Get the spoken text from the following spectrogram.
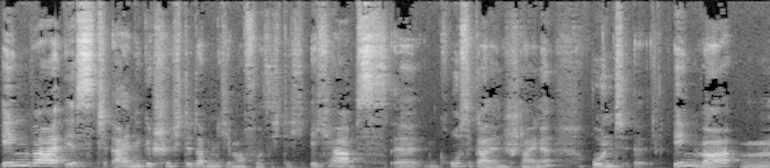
Ingwer ist eine Geschichte, da bin ich immer vorsichtig. Ich habe äh, große Gallensteine und äh, Ingwer mm,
